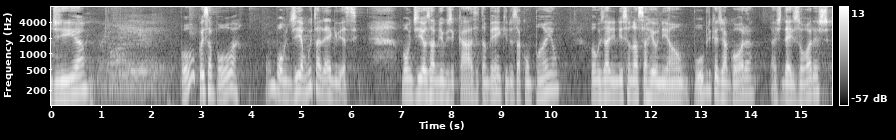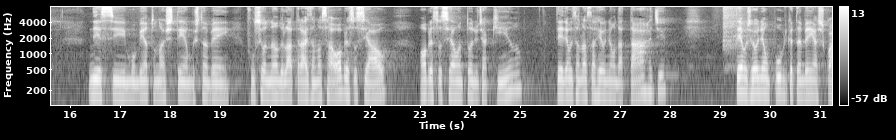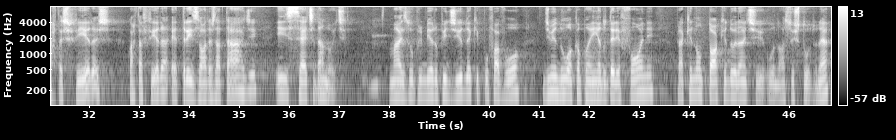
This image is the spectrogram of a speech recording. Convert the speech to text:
dia. Oh, coisa boa. Um bom dia, muito alegre esse. Bom dia aos amigos de casa também que nos acompanham. Vamos dar início à nossa reunião pública de agora, às 10 horas. Nesse momento, nós temos também funcionando lá atrás a nossa obra social, Obra Social Antônio de Aquino. Teremos a nossa reunião da tarde temos reunião pública também às quartas-feiras. Quarta-feira é três horas da tarde e sete da noite. Mas o primeiro pedido é que, por favor, diminuam a campainha do telefone para que não toque durante o nosso estudo, né?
